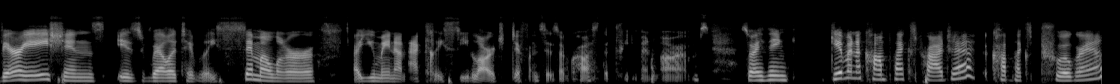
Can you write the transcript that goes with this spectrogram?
variations is relatively similar, uh, you may not actually see large differences across the treatment arms. So I think given a complex project, a complex program,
